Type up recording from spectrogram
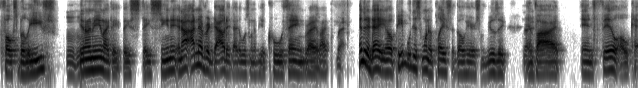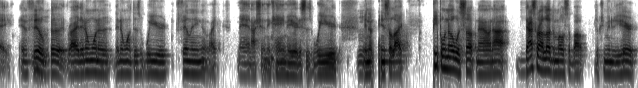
folks believe Mhm. you know what I mean? Like they they they seen it, and I, I never doubted that it was going to be a cool thing, right? Like, Right. End of the day, you know, people just want a place to go hear some music and vibe and feel okay and feel Mhm. good, right? They don't want to. They don't want this weird feeling of like, man, I shouldn't have came here. This is weird, Mhm. you know. And so like, people know what's up now, and I that's what I love the most about the community here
